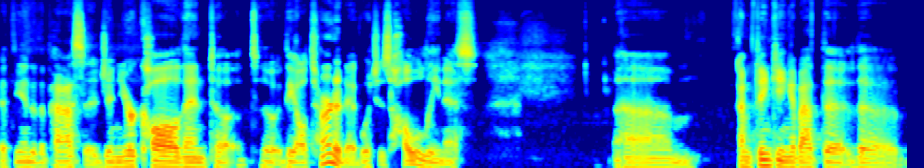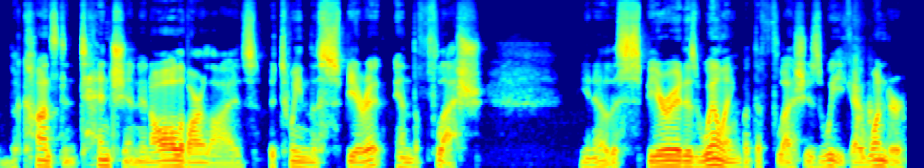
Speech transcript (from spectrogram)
at the end of the passage, and your call then to to the alternative, which is holiness. Um, I'm thinking about the the the constant tension in all of our lives between the spirit and the flesh. You know, the spirit is willing, but the flesh is weak. I wonder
